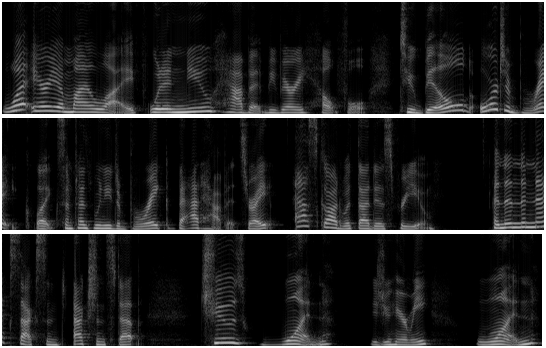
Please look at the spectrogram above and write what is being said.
what area of my life would a new habit be very helpful to build or to break? Like sometimes we need to break bad habits, right? Ask God what that is for you. And then the next action, action step choose one. Did you hear me? One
